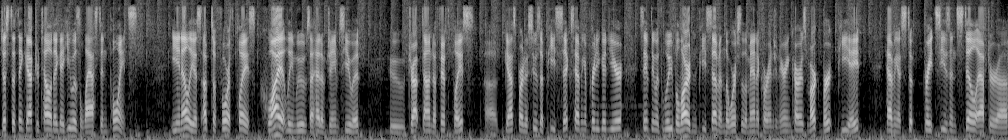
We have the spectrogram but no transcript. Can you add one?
Just to think after Talladega, he was last in points. Ian Elias up to fourth place, quietly moves ahead of James Hewitt, who dropped down to fifth place. Uh, Gaspar de Souza P6 having a pretty good year. Same thing with Louis Ballard in P7, the worst of the Manacor engineering cars. Mark Burt P8 having a great season still after uh,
